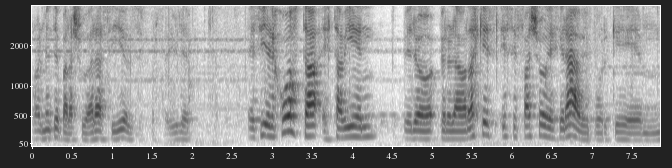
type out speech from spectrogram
Realmente para ayudar así es preferible. Es decir, el juego está, está bien, pero, pero la verdad es que es- ese fallo es grave porque mm,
